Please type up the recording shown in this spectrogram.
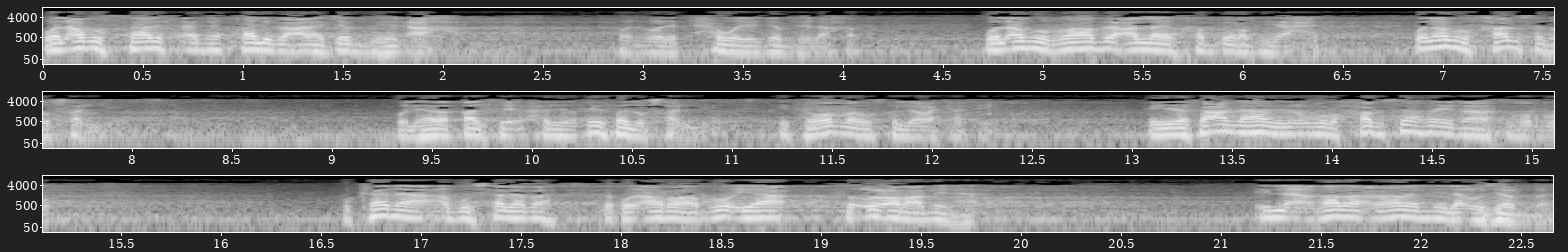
والأمر الثالث أن ينقلب على جنبه الآخر. وليتحول إلى جنبه الآخر. والأمر الرابع أن لا يخبر به أحد. والأمر الخامس أن يصلي. ولهذا قال في حديث الخير فليصلي. يتوضأ ويصلي ركعتين. فإذا فعل هذه الأمور الخمسة فإنها تضره. وكان أبو سلمة يقول أرى الرؤيا فأعرى منها. إلا غرني لا أزمل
